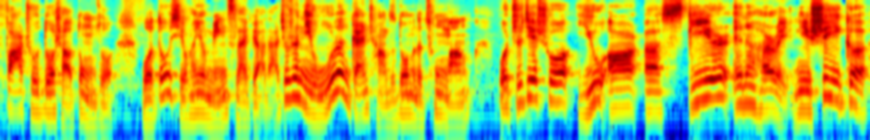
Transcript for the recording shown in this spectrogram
发出多少动作，我都喜欢用名词来表达。就是你无论赶场子多么的匆忙，我直接说 “You are a skier in a hurry”，你是一个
